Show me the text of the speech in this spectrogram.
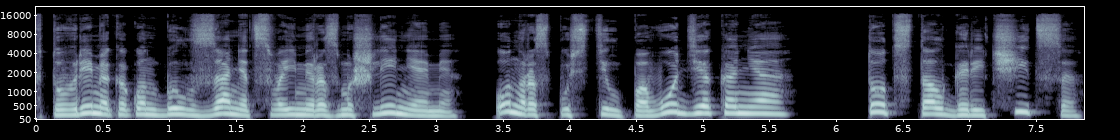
В то время как он был занят своими размышлениями, он распустил поводья коня. Тот стал горячиться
